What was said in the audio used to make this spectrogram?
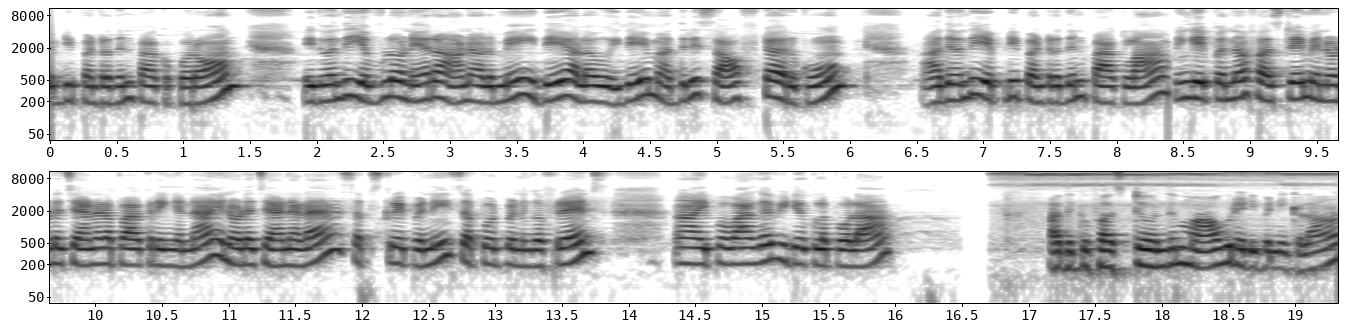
எப்படி பண்ணுறதுன்னு பார்க்க போகிறோம் இது வந்து எவ்வளோ நேரம் ஆனாலுமே இதே அளவு இதே மாதிரி சாஃப்டாக இருக்கும். அது வந்து எப்படி பண்ணுறதுன்னு பார்க்கலாம். நீங்கள் இப்போ தான் ஃபஸ்ட் டைம் என்னோடய சேனலை பார்க்குறீங்கன்னா என்னோடய சேனலை சப்ஸ்கிரைப் பண்ணி சப்போர்ட் பண்ணுங்கள் ஃப்ரெண்ட்ஸ் இப்போ வாங்க வீடியோக்குள்ளே போகலாம் அதுக்கு ஃபஸ்ட்டு வந்து மாவு ரெடி பண்ணிக்கலாம்.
